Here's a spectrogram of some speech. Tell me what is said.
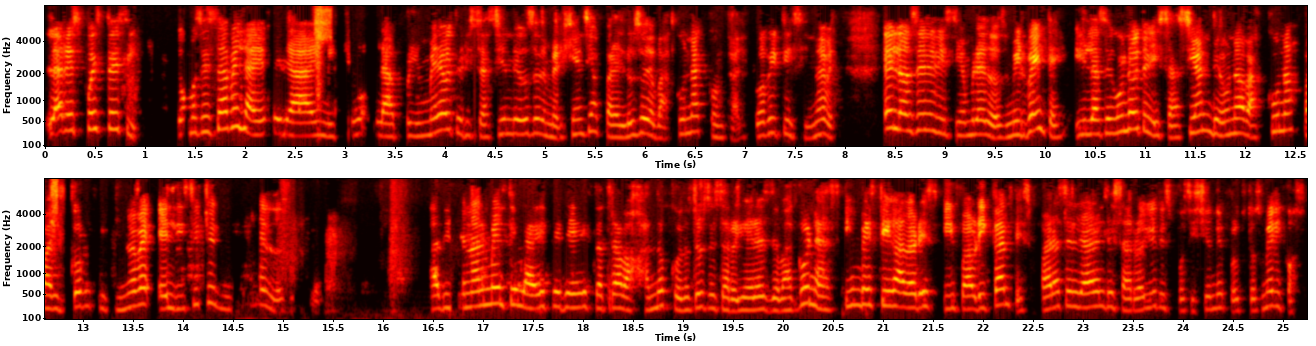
La respuesta es sí. Como se sabe, la FDA emitió la primera autorización de uso de emergencia para el uso de vacuna contra el COVID-19 el 11 de diciembre de 2020 y la segunda autorización de una vacuna para el COVID-19 el 18 de diciembre de 2020. Adicionalmente, la FDA está trabajando con otros desarrolladores de vacunas, investigadores y fabricantes para acelerar el desarrollo y disposición de productos médicos,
